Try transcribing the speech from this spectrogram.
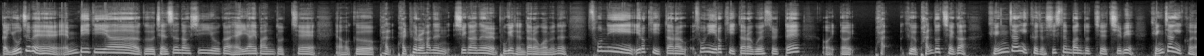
그러니까 요즘에 엔비디아 그 젠슨당 CEO가 AI 반도체 어, 그 발, 발표를 하는 시간을 보게 된다라고 하면은 손이 이렇게 있다라고 손이 이렇게 있다라고 했을 때 어, 어, 바, 그 반도체가 굉장히 크죠. 시스템 반도체 칩이 굉장히 커요.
